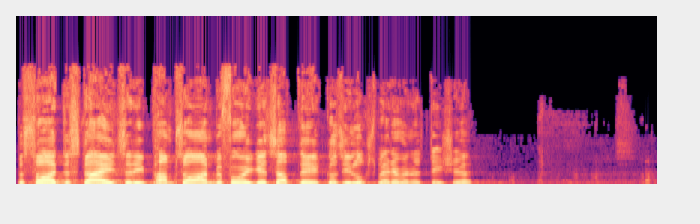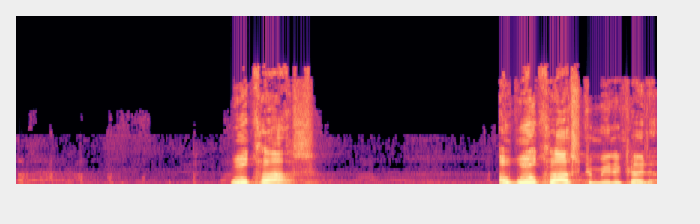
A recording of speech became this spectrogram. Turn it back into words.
beside the stage that he pumps on before he gets up there because he looks better in a t shirt. World class. A world class communicator.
